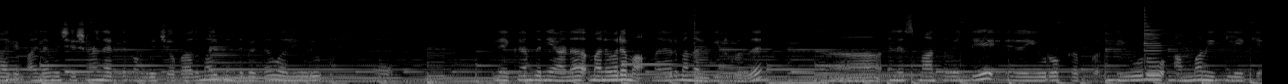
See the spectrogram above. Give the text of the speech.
കാര്യം അതിന്റെ വിശേഷങ്ങൾ നേരത്തെ പങ്കുവച്ചു. അപ്പോൾ അതുമായി ബന്ധപ്പെട്ട് വലിയൊരു ലേഖനം തന്നെയാണ് മനോരമ മനോരമ നൽകിയിട്ടുള്ളത്. എൻ എസ് മാധവന്റെ യൂറോ കപ്പ് യൂറോ അമ്മ വീട്ടിലേക്ക്.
